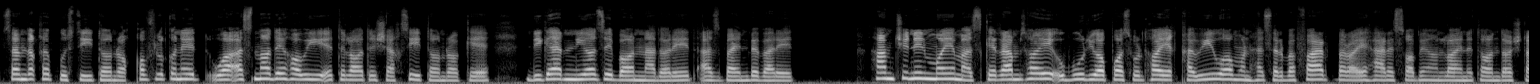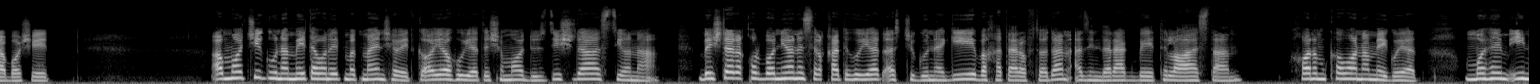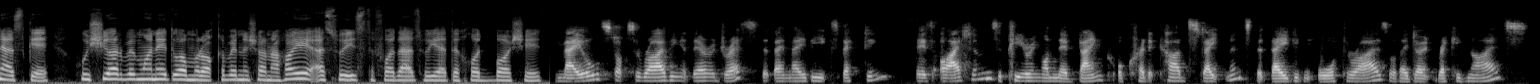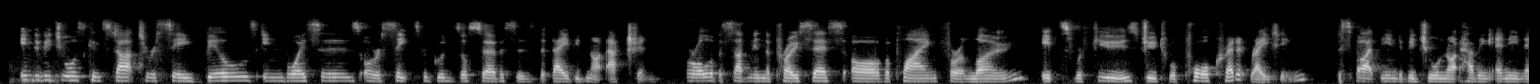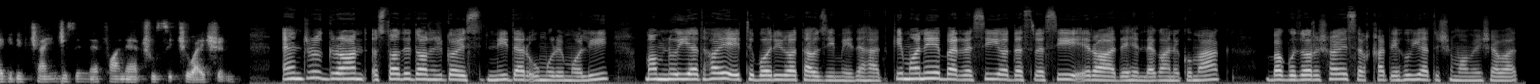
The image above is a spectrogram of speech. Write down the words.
صندوق پستیتان را قفل کنید و اسناد حاوی اطلاعات شخصیتان را که دیگر نیاز به آن ندارید از بین ببرید. همچنین مهم است که رمزهای عبور یا پاسوردهای قوی و منحصر به فرد برای هر حساب آنلاینتان داشته باشید. اما چگونه می توانید مطمئن شوید که آیا هویت شما دزدی شده است یا نه؟ بیشتر قربانیان سرقت هویت از چگونگی به خطر افتادن از این درک به اطلاع هستند. خانم کوانا می گوید مهم این است که هوشیار بمانید و مراقب نشانه های از سوی استفاده از هویت خود باشید. Mail stops arriving at their address that they may be expecting. There's items appearing on their bank or credit card statements that they didn't authorize or they don't recognize. Individuals can start to receive bills, invoices, or receipts for goods or services that they did not action. Or all of a sudden in the process of applying for a loan, it's refused due to a poor credit rating, despite the individual not having any negative changes in their financial situation. اندرو گراند استاد دانشگاه سیدنی در امور مالی ممنوعیت های اعتباری را توضیح می دهد که مانع بررسی یا دسترسی ارائه دهندگان کمک به گزارش های سرقت هویت شما می شود.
